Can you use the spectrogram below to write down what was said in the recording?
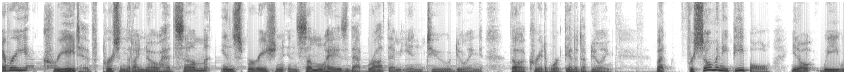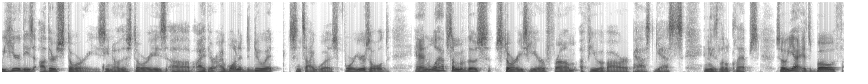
Every creative person that I know had some inspiration in some ways that brought them into doing the creative work they ended up doing. But for so many people, you know, we we hear these other stories, you know, the stories of either I wanted to do it since I was 4 years old, and we'll have some of those stories here from a few of our past guests in these little clips. So yeah, it's both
